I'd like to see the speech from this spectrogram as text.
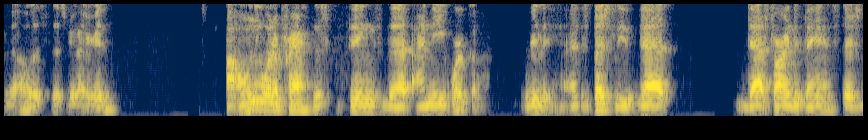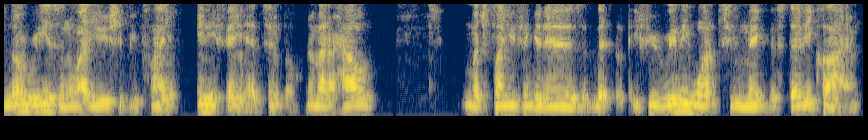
Like, "Oh, it's this." Be like, "Really?" I only want to practice things that I need work on. Really, especially that that far in advance. There's no reason why you should be playing anything at tempo, no matter how much fun you think it is. But if you really want to make the steady climb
